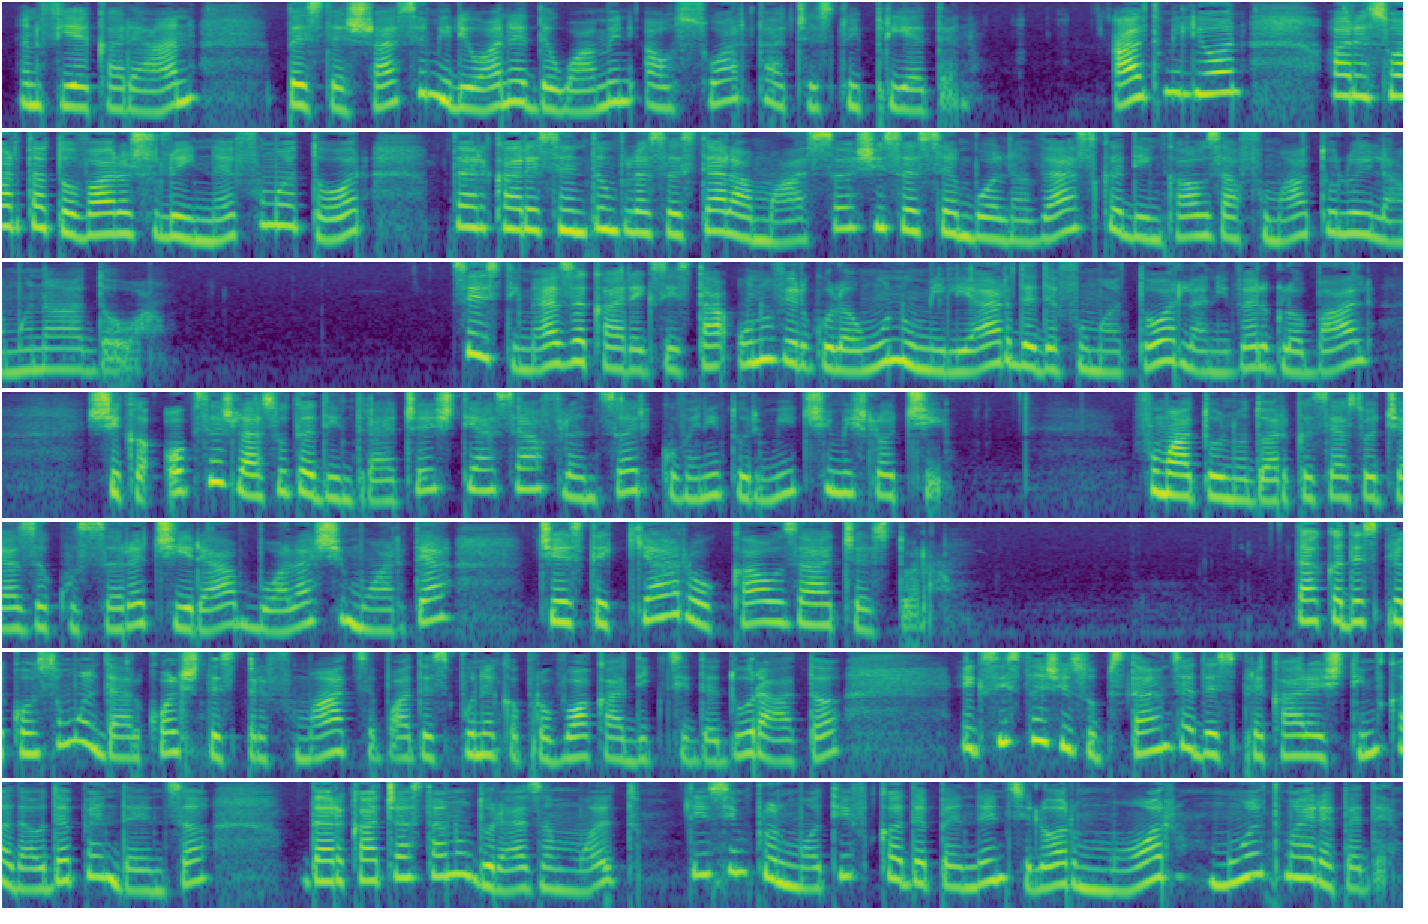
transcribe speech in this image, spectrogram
În fiecare an, peste 6 milioane de oameni au soarta acestui prieten. Alt milion are soarta tovarășului nefumător, dar care se întâmplă să stea la masă și să se îmbolnăvească din cauza fumatului la mâna a doua. Se estimează că ar exista 1,1 miliarde de fumători la nivel global și că 80% dintre aceștia se află în țări cu venituri mici și mijlocii. Fumatul nu doar că se asociază cu sărăcirea, boala și moartea, ci este chiar o cauza acestora. Dacă despre consumul de alcool și despre fumat se poate spune că provoacă adicții de durată, există și substanțe despre care știm că dau dependență, dar că aceasta nu durează mult, din simplul motiv că dependenții lor mor mult mai repede.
